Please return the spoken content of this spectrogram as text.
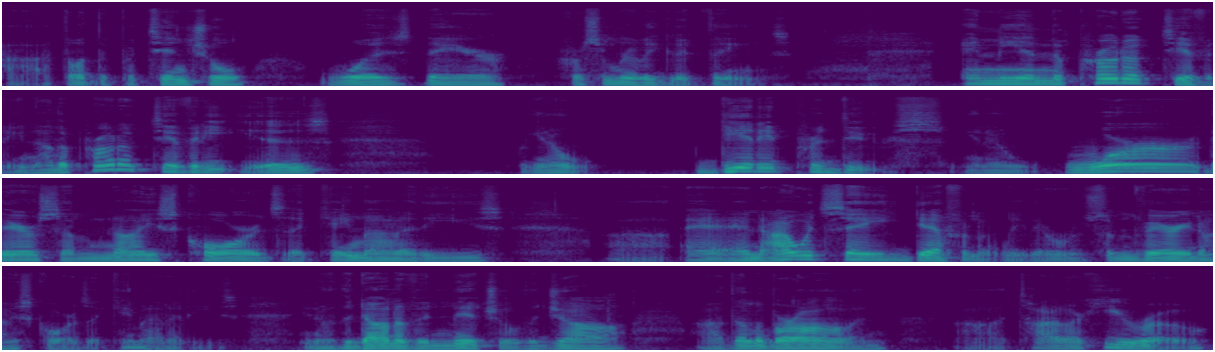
Uh, I thought the potential was there for some really good things. And then the productivity. Now, the productivity is, you know, did it produce? You know, were there some nice cards that came out of these? Uh, and I would say definitely there were some very nice cards that came out of these. You know, the Donovan Mitchell, the Ja, uh, the LeBron, uh, Tyler Herro.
